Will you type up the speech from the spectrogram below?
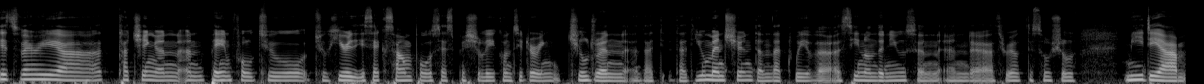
it's very uh, touching and, and painful to to hear these examples, especially considering children that that you mentioned and that we've uh, seen on the news and and uh, throughout the social media,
